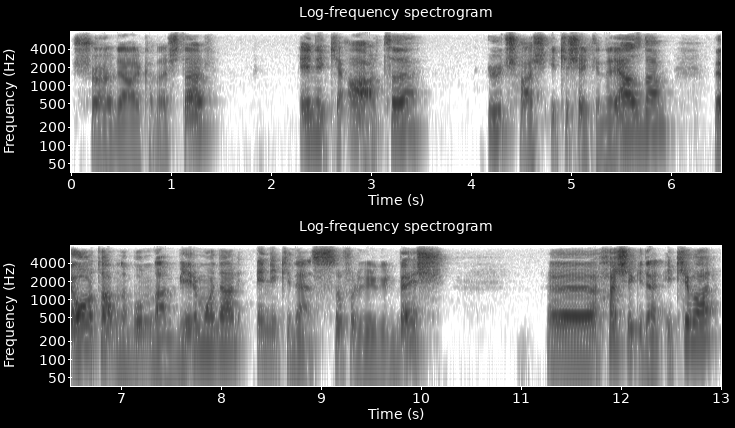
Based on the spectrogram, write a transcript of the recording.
şöyle arkadaşlar N2 artı 3H2 şeklinde yazdım. Ve ortamda bundan 1 molar N2'den 0,5 e, H2'den 2 var.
